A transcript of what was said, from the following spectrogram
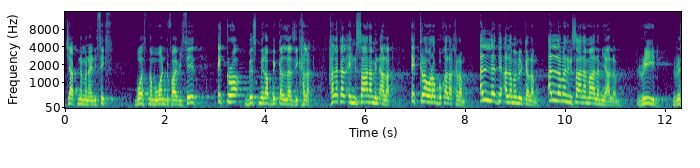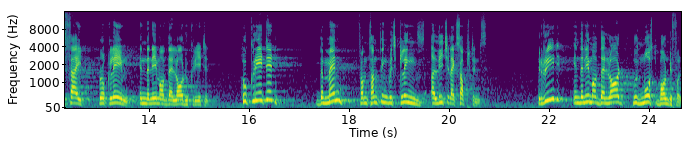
chapter number 96, verse number 1 to 5. It says, Iqra bismi rabbika allazi khalaq. خلق الإنسان من علق اقرأ وربك الأكرم الذي علم بالكلام علم الإنسان ما لم يعلم Read, recite, proclaim in the name of thy Lord who created. Who created the men from something which clings, a leech like substance. Read in the name of the Lord who's most bountiful,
